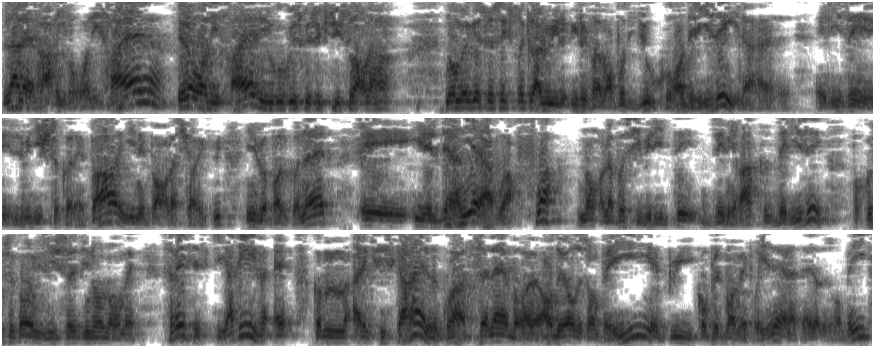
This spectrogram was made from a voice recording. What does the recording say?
la lettre arrive au roi d'Israël, et le roi d'Israël, il dit, qu'est-ce que c'est que cette histoire-là? Non, mais qu'est-ce que c'est que ce truc-là? Lui, il, est vraiment pas du tout au courant d'Élysée. Il a, Élisée lui dit, je te connais pas, il n'est pas en relation avec lui, il ne veut pas le connaître, et il est le dernier à avoir foi dans la possibilité des miracles d'Élysée. Pour que ce quand il se dit non, non, mais, vous savez, c'est ce qui arrive, comme Alexis Carrel, quoi, célèbre en dehors de son pays, et puis complètement méprisé à l'intérieur de son pays.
